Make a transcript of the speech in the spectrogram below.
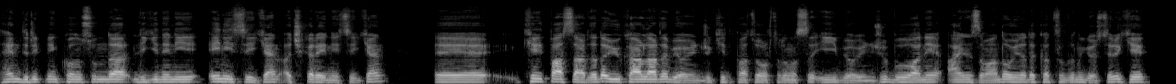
hem dribbling konusunda ligin en iyi en iyisiyken, açık ara en iyisiyken e, kilit paslarda da yukarılarda bir oyuncu. Kilit pas ortalaması iyi bir oyuncu. Bu hani aynı zamanda oyuna da katıldığını gösterir ki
